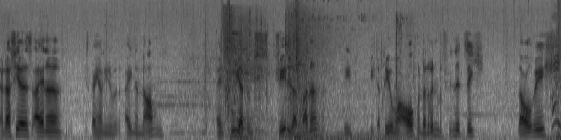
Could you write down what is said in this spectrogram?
Ja, das hier ist eine, ich weiß gar nicht, haben die einen eigenen Namen? Ein Kuh, die hat so einen Schädel da dran, ne? Die legt das Trio mal auf und da drin befindet sich, glaube ich, Hey,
